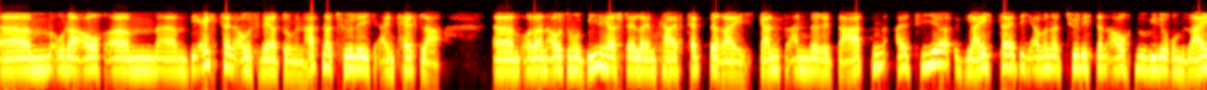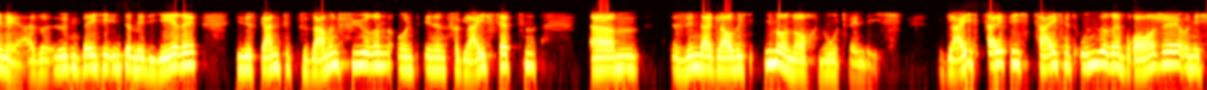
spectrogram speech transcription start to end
ähm, oder auch ähm, ähm, die Echtzeitauswertungen hat natürlich ein Tesla ähm, oder ein Automobilhersteller im Kfz-Bereich ganz andere Daten als wir, gleichzeitig aber natürlich dann auch nur wiederum seine. Also irgendwelche Intermediäre, die das Ganze zusammenführen und in einen Vergleich setzen, ähm, sind da, glaube ich, immer noch notwendig. Gleichzeitig zeichnet unsere Branche, und ich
